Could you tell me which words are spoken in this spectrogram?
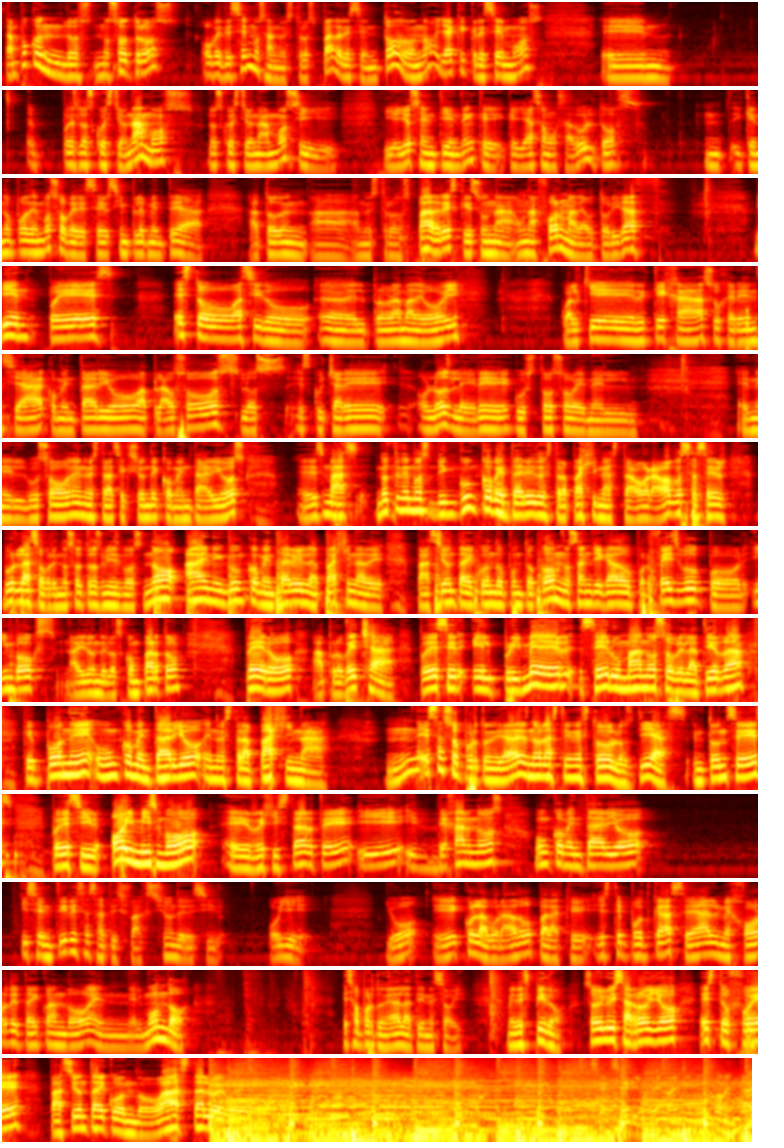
tampoco nosotros obedecemos a nuestros padres en todo, ¿no? Ya que crecemos, eh, pues los cuestionamos, los cuestionamos y, ellos entienden que, ya somos adultos y que no podemos obedecer simplemente a, a todo a, nuestros padres, que es una, una forma de autoridad. Bien, pues esto ha sido eh, el programa de hoy. Cualquier queja, sugerencia, comentario, aplausos, los escucharé o los leeré gustoso en el en el buzón, en nuestra sección de comentarios. Es más, no tenemos ningún comentario en nuestra página hasta ahora. Vamos a hacer burlas sobre nosotros mismos. No hay ningún comentario en la página de pasiontaekwondo.com. Nos han llegado por Facebook, por inbox, ahí donde los comparto. Pero aprovecha, puede ser el primer ser humano sobre la Tierra que pone un comentario en nuestra página. Mm, esas oportunidades no las tienes todos los días. Entonces, puedes ir hoy mismo eh, registrarte y, dejarnos un comentario y sentir esa satisfacción de decir, oye, yo he colaborado para que este podcast sea el mejor de Taekwondo en el mundo. Esa oportunidad la tienes hoy. Me despido. Soy Luis Arroyo. Esto fue Pasión Taekwondo. Hasta luego. En serio, ¿eh? no hay ningún comentario.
